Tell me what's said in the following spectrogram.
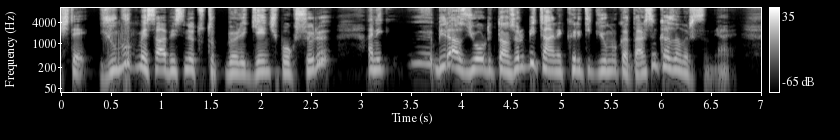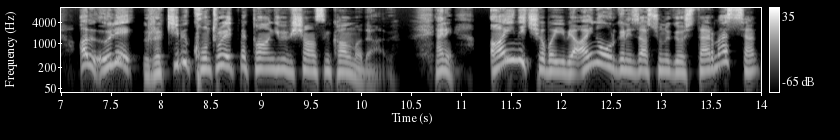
İşte yumruk mesafesinde tutup böyle genç boksörü hani e, biraz yorduktan sonra bir tane kritik yumruk atarsın kazanırsın yani. Abi öyle rakibi kontrol etmek falan gibi bir şansın kalmadı abi. Yani aynı çabayı ve aynı organizasyonu göstermezsen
